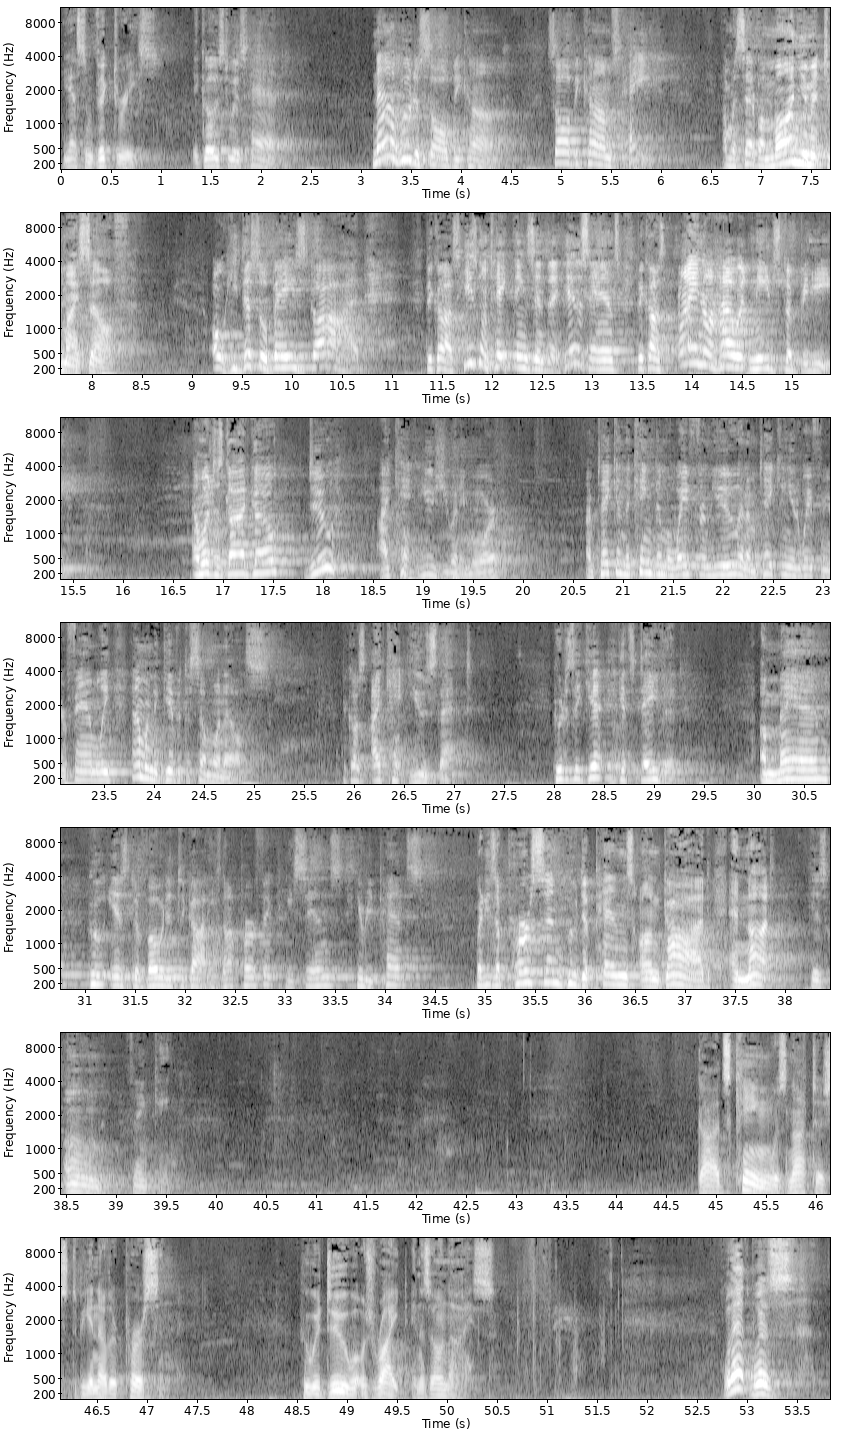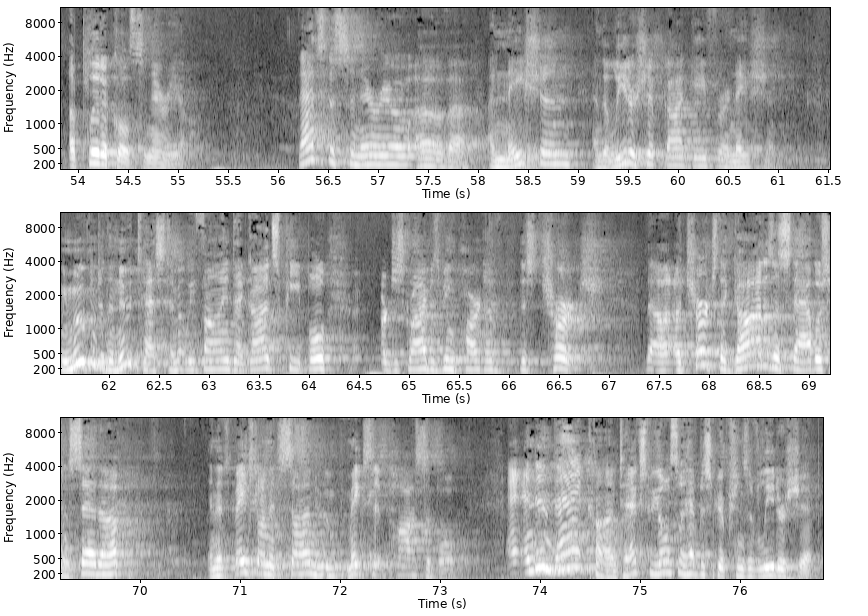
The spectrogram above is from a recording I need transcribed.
He has some victories, it goes to his head. Now, who does Saul become? Saul becomes, hey, I'm going to set up a monument to myself. Oh, he disobeys God because he's going to take things into his hands because I know how it needs to be. And what does God go? do, I can't use you anymore. I'm taking the kingdom away from you and I'm taking it away from your family and I'm going to give it to someone else because I can't use that. Who does he get? He gets David, a man who is devoted to God. He's not perfect, he sins, he repents, but he's a person who depends on God and not his own thinking. God's king was not just to be another person who would do what was right in his own eyes. Well, that was a political scenario. That's the scenario of a, a, nation and the leadership God gave for a nation. We move into the New Testament, we find that God's people are described as being part of this church, Uh, a church that God has established and set up, and it's based on His Son who makes it possible. And in that context, we also have descriptions of leadership.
